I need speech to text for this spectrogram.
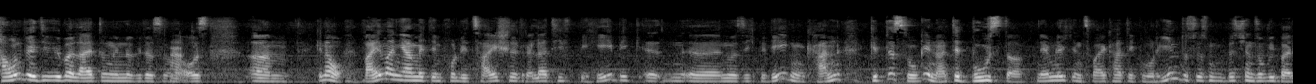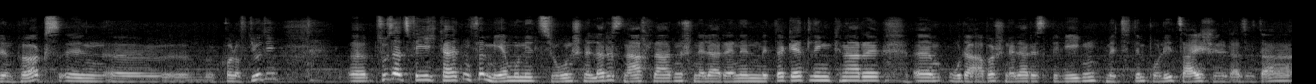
hauen wir die Überleitungen nur wieder so Ja. raus. Ähm, genau, weil man ja mit dem Polizeischild relativ behäbig äh, äh, nur sich bewegen kann, gibt es sogenannte Booster, nämlich in zwei Kategorien. Das ist ein bisschen so wie bei den Perks in äh, Call of Duty. Äh, Zusatzfähigkeiten für mehr Munition, schnelleres Nachladen, schneller Rennen mit der Gatling-Knarre ähm, oder aber schnelleres Bewegen mit dem Polizeischild. Also da äh,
